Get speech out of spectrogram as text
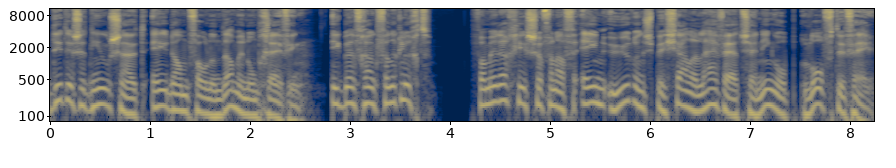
Dit is het nieuws uit Edam, Volendam en omgeving. Ik ben Frank van der Klucht. Vanmiddag is er vanaf 1 uur een speciale live-uitzending op LOF TV.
